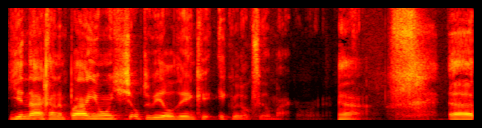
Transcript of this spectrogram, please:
hierna gaan een paar jongetjes op de wereld denken, ik wil ook film maken. Ja. Eh,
